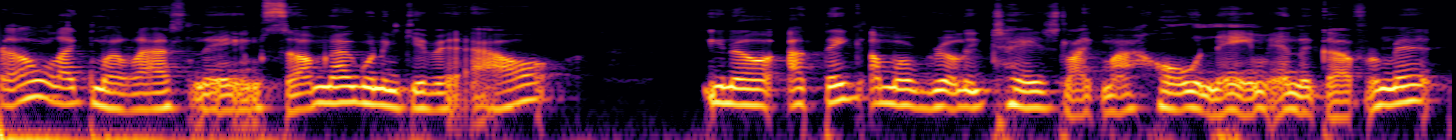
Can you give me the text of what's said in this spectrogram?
I don't like my last name, so I'm not going to give it out. You know, I think I'm gonna really change like my whole name in the government.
